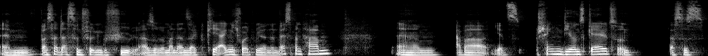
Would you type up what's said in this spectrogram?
Ähm, was war das denn für ein Gefühl? Also wenn man dann sagt, okay, eigentlich wollten wir ein Investment haben, ähm, aber jetzt schenken die uns Geld und das ist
